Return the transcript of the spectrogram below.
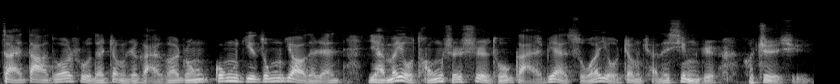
在大多数的政治改革中，攻击宗教的人也没有同时试图改变所有政权的性质和秩序，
